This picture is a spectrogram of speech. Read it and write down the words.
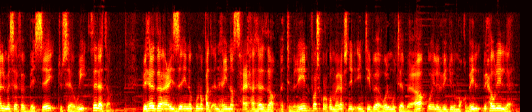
المسافة بي سي تساوي ثلاثة. بهذا أعزائي نكون قد أنهينا تصحيح هذا التمرين. فأشكركم على حسن الانتباه والمتابعة وإلى الفيديو المقبل بحول الله.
